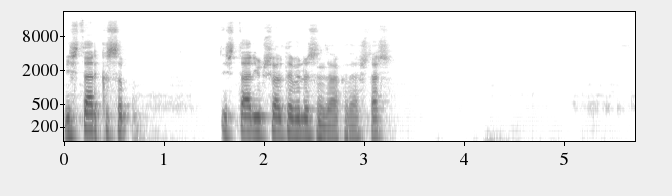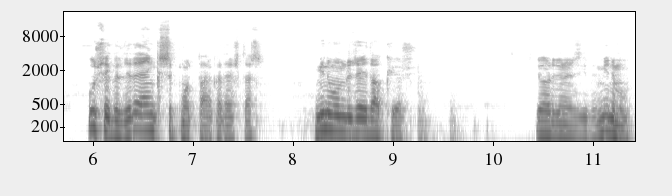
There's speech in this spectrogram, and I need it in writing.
ister kısıp ister yükseltebilirsiniz arkadaşlar. Bu şekilde de en kısık modda arkadaşlar. Minimum düzeyde akıyor. Gördüğünüz gibi minimum.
